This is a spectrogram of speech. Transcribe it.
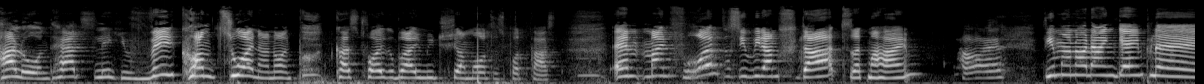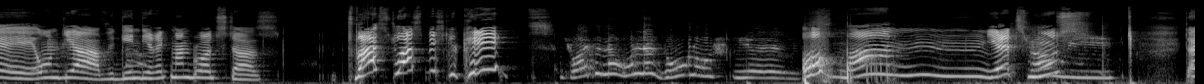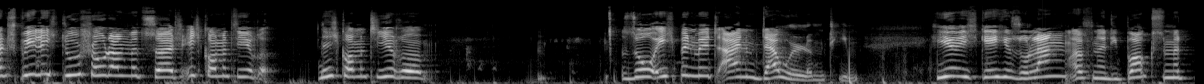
Hallo und herzlich willkommen zu einer neuen Podcast-Folge bei Mythischer Mortis Podcast. Ähm, mein Freund ist hier wieder am Start. Sag mal hi. Hi. Wir machen heute ein Gameplay. Und ja, wir gehen direkt mal in Brawl Stars. Was? Du hast mich gekickt? Ich wollte eine Runde Solo spielen. Och Mann. Jetzt muss... Sorry. Dann spiele ich du Showdown mit Search. Ich kommentiere. Ich kommentiere. So, ich bin mit einem Daryl im Team. Hier, ich gehe hier so lang, öffne die Box mit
